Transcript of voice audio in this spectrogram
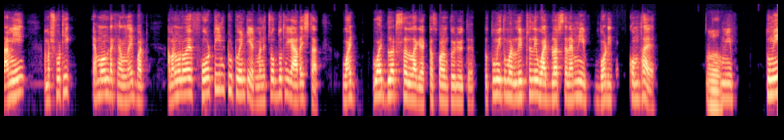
আমি আমার সঠিক অ্যামাউন্টটা খেয়াল নাই বাট আমার মনে হয় ফোরটিন টু টোয়েন্টি এইট মানে চোদ্দ থেকে আঠাইশটা হোয়াইট হোয়াইট ব্লাড সেল লাগে একটা স্পার্ম তৈরি হইতে। তো তুমি তোমার লিটারালি হোয়াইট ব্লাড সেল এমনি বডি কম থাকে তুমি তুমি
